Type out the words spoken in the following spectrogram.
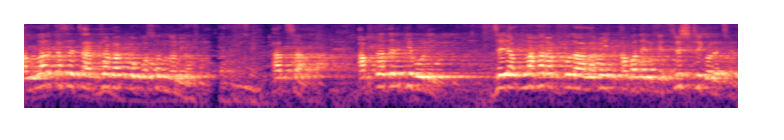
আল্লাহর কাছে চারটা বাক্য পছন্দনীয়। আচ্ছা আপনাদেরকে বলি যে আল্লাহ রাব্বুল আলমিন আমাদেরকে সৃষ্টি করেছেন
